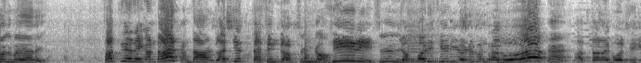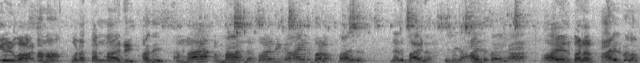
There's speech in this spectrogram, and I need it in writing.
ஓது மரியாதை சத்திரியரை கண்டால் கண்டால் கஜித்த சிங்கம். சிங்கம். சீரி. எப்படி சீரி எழுகின்றதோ அத்தனை போல் சீரி எழுவாள் ஆமா. குணத்தன்மை அது. அது. அம்மா அம்மா. இந்த குழந்தைக்கு ஆயுள் பலம். பாயில் என்னது பாயிலா? இல்லைங்க ஆயுத பாருங்க ஆயுள் பலம். ஆயுள் பலம்.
